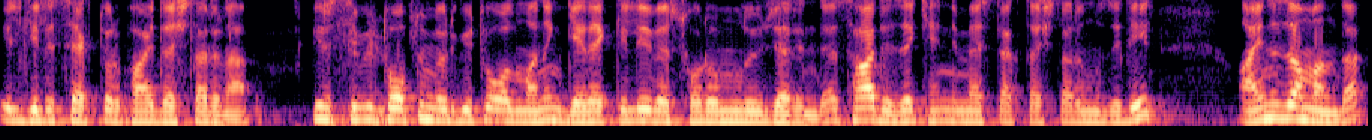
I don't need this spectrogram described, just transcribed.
ilgili sektör paydaşlarına bir sivil toplum örgütü olmanın gerekliliği ve sorumluluğu üzerinde sadece kendi meslektaşlarımızı değil aynı zamanda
